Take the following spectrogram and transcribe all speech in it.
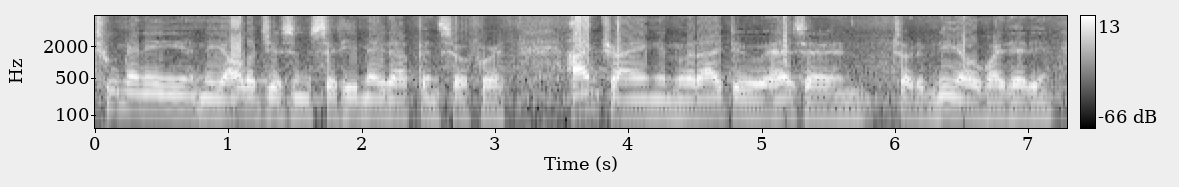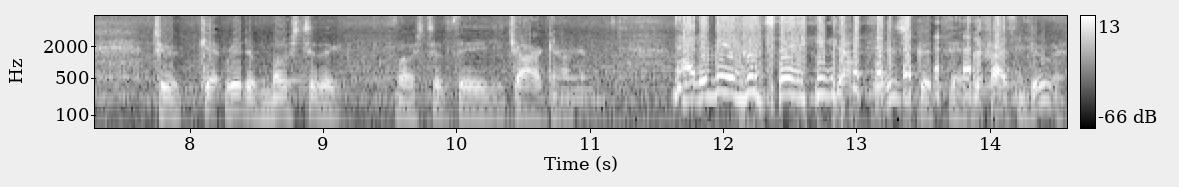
too many neologisms that he made up and so forth. I'm trying in what I do as a sort of neo-Whiteheadian to get rid of most of the most of the jargon. That'd be a good thing. Yeah, it is a good thing if I can do it.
